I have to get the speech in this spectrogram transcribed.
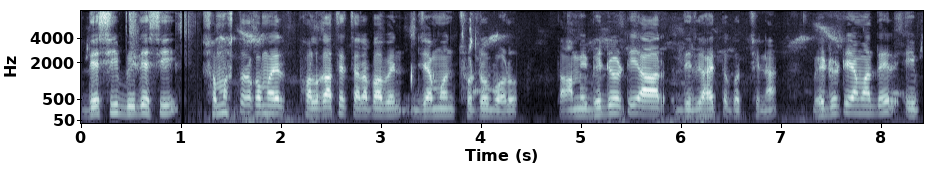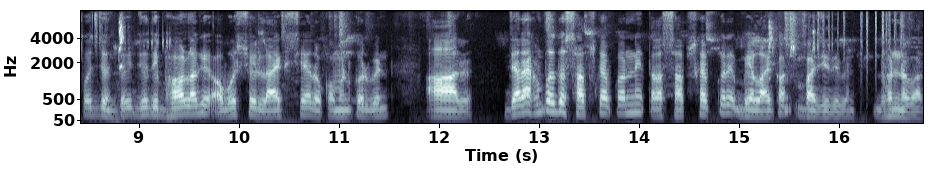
দেশি, বিদেশি সমস্ত রকমের ফল গাছের চারা পাবেন, যেমন ছোট, বড়। তো আমি ভিডিওটি আর দীর্ঘায়িত করছি না। ভিডিওটি আমাদের এই পর্যন্তই। যদি ভালো লাগে অবশ্যই লাইক শেয়ার ও কমেন্ট করবেন। আর যারা এখন পর্যন্ত সাবস্ক্রাইব করেননি, তারা সাবস্ক্রাইব করে বেল আইকন বাজিয়ে দেবেন। ধন্যবাদ।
